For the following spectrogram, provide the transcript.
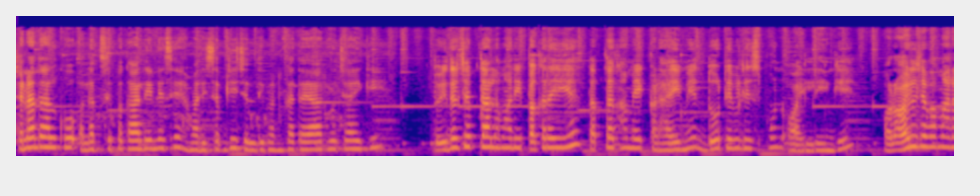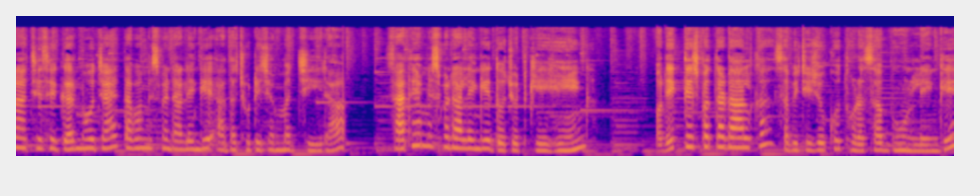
चना दाल को अलग से पका लेने से हमारी सब्ज़ी जल्दी बनकर तैयार हो जाएगी। तो इधर जब दाल हमारी पक रही है, तब तक हम एक कढ़ाई में दो टेबल स्पून ऑयल लेंगे। और ऑयल जब हमारा अच्छे से गर्म हो जाए, तब हम इसमें डालेंगे आधा छोटी चम्मच जीरा। साथ ही हम इसमें डालेंगे दो चुटके हींग और एक तेज पत्ता डालकर सभी चीज़ों को थोड़ा सा भून लेंगे।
